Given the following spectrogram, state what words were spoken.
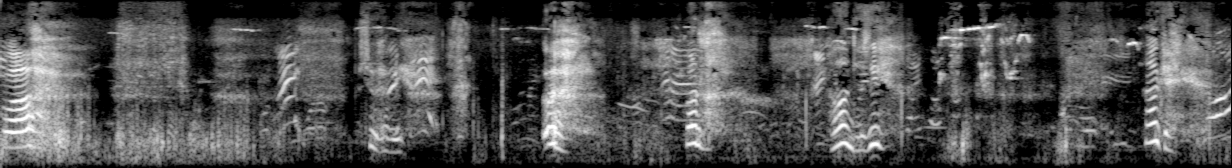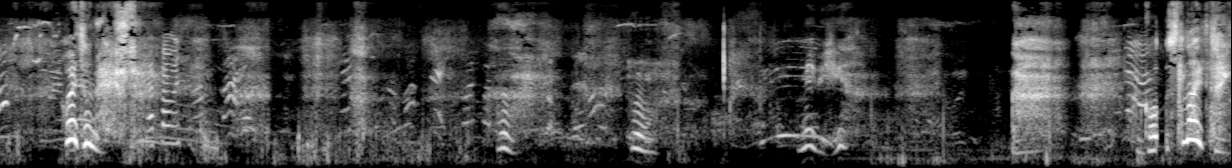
Whoa. It's too heavy. Ugh. Well, Dizzy. Okay. Wait till next. Hmm. Maybe I got the slide thing.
